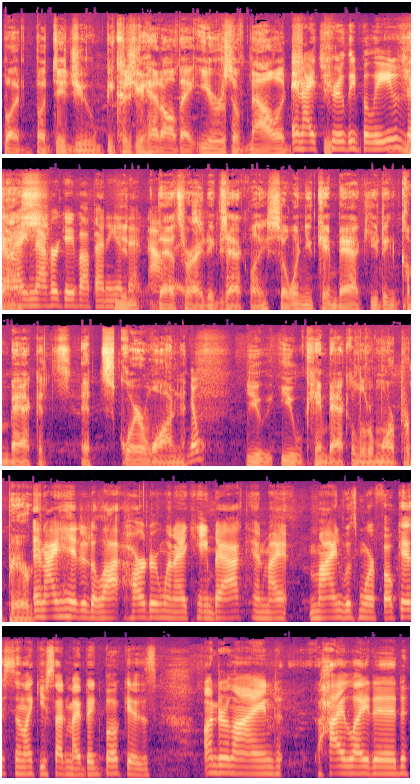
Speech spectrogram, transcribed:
But but did you because you had all that years of knowledge? and I truly believe that I never gave up any you- of that knowledge. That's right, exactly. So when you came back, you didn't come back at at square one. Nope. You you came back a little more prepared. and I hit it a lot harder when I came back, and my mind was more focused. And like you said, my big book is underlined, highlighted,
